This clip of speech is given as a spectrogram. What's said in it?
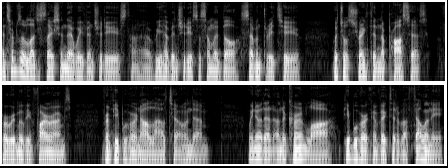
In terms of legislation that we've introduced, uh, we have introduced Assembly Bill 732, which will strengthen the process for removing firearms from people who are not allowed to own them. We know that under current law, people who are convicted of a felony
